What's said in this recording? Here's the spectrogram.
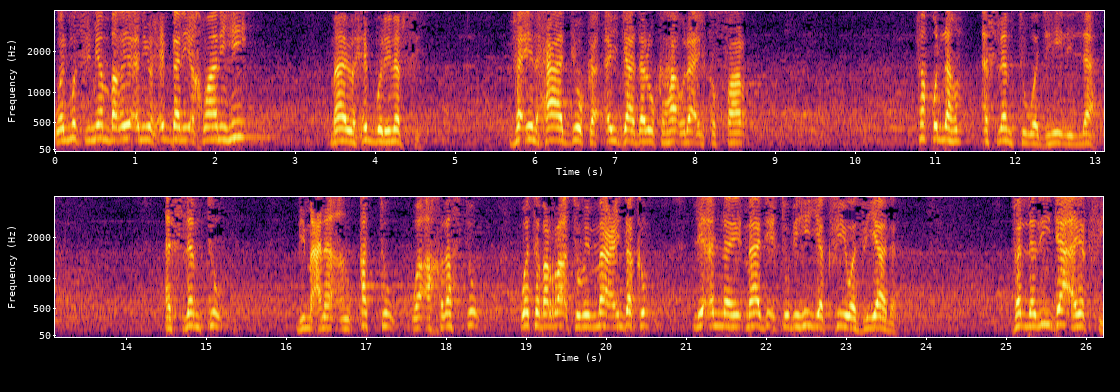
والمسلم ينبغي أن يحب لإخوانه ما يحب لنفسه. فإن حاجوك أي جادلوك هؤلاء الكفار فقل لهم أسلمت وجهي لله. أسلمت بمعنى أنقذت وأخلصت وتبرأت مما عندكم. لأن ما جئت به يكفي وزيادة فالذي جاء يكفي.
